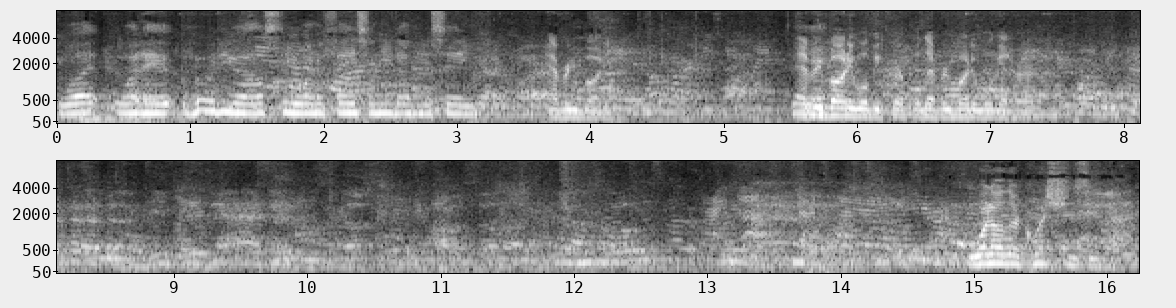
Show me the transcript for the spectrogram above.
What what who do you else do you want to face in EWC? Everybody. Everybody will be crippled. Everybody will get hurt. What other questions do you have?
